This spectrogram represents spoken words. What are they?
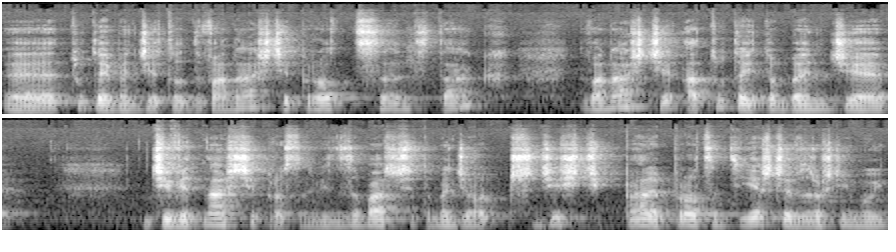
E, tutaj będzie to 12%, tak? 12, a tutaj to będzie 19%, więc zobaczcie, to będzie o 30 parę procent jeszcze wzrośnie mój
